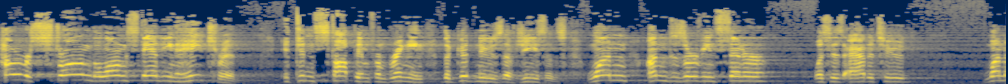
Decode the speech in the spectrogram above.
however strong the long standing hatred, it didn't stop him from bringing the good news of Jesus. One undeserving sinner was his attitude, one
